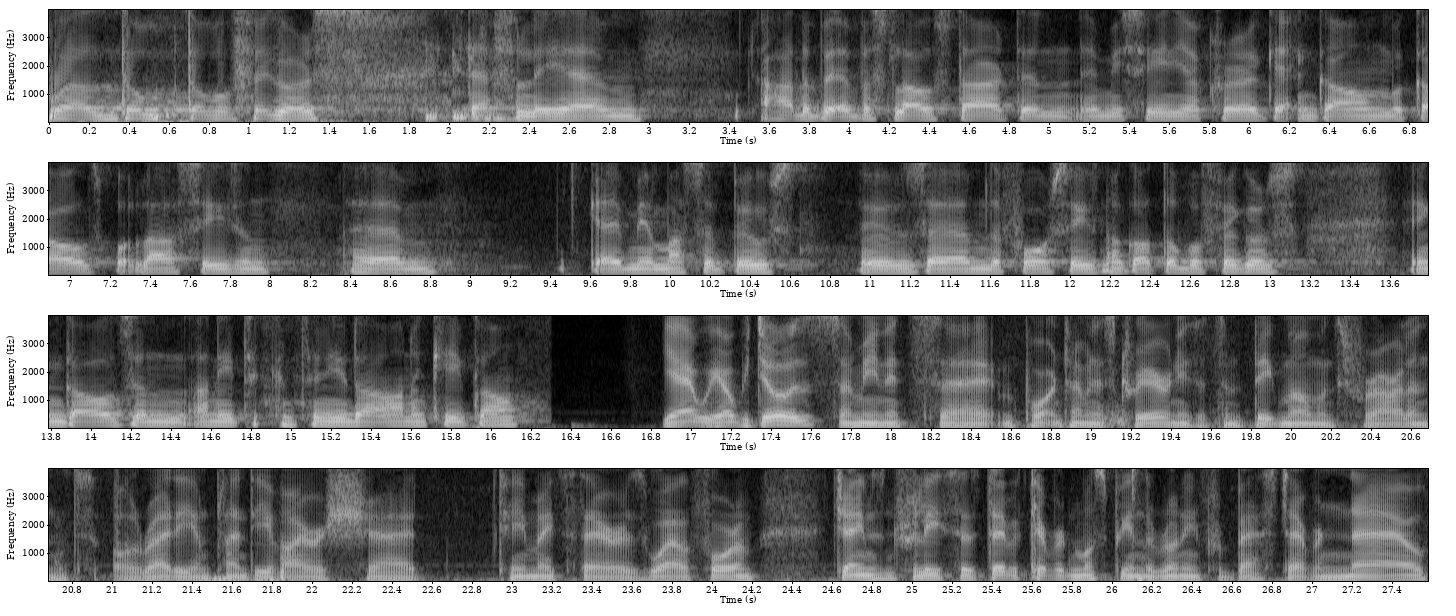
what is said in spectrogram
Well, dub, double figures, definitely. Um, I had a bit of a slow start in, in my senior career getting going with goals, but last season um, gave me a massive boost. It was um, the fourth season I got double figures in goals, and I need to continue that on and keep going. Yeah, we hope he does. I mean, it's an important time in his career, and he's had some big moments for Ireland already, and plenty of Irish uh, teammates there as well for him. James and Tralee says David Clifford must be in the running for best ever now.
